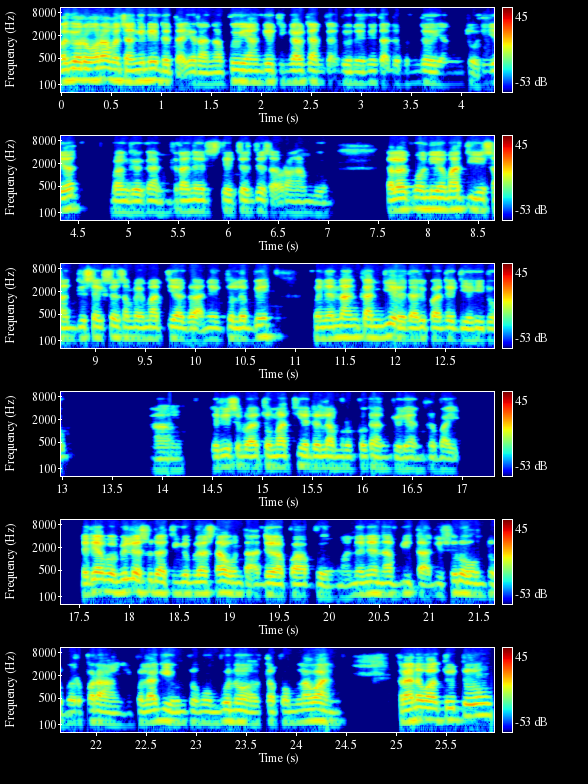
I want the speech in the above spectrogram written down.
Bagi orang-orang macam ini, dia tak heran. Apa yang dia tinggalkan kat dunia ini tak ada benda yang untuk dia banggakan kerana status dia seorang hamba. Kalau pun dia mati, diseksa sampai mati agaknya itu lebih menyenangkan dia daripada dia hidup. Ha. Jadi sebab itu mati adalah merupakan pilihan terbaik. Jadi apabila sudah 13 tahun tak ada apa-apa, maknanya Nabi tak disuruh untuk berperang, apalagi untuk membunuh ataupun melawan. Kerana waktu itu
